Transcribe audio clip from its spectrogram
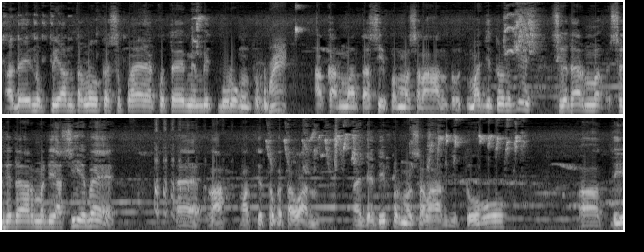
ada yang nupian telu ke supaya aku teh mimbit burung tuh. Akan mengatasi permasalahan tuh. Cuma gitu nanti sekedar sekedar mediasi ya be. Eh lah mati itu ketahuan. Nah jadi permasalahan itu uh, ti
